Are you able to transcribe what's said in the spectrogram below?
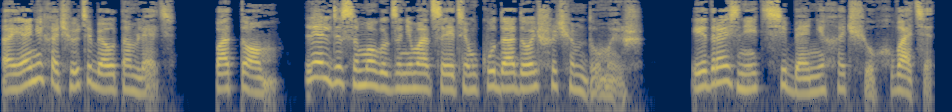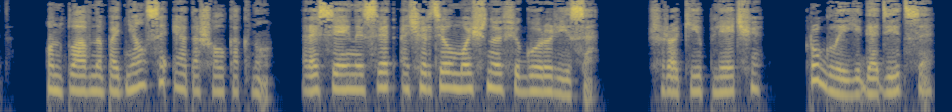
а я не хочу тебя утомлять. Потом. Лельдисы могут заниматься этим куда дольше, чем думаешь. И дразнить себя не хочу, хватит». Он плавно поднялся и отошел к окну. Рассеянный свет очертил мощную фигуру Риса. Широкие плечи, круглые ягодицы,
